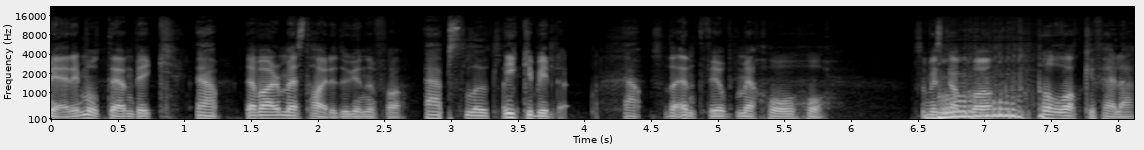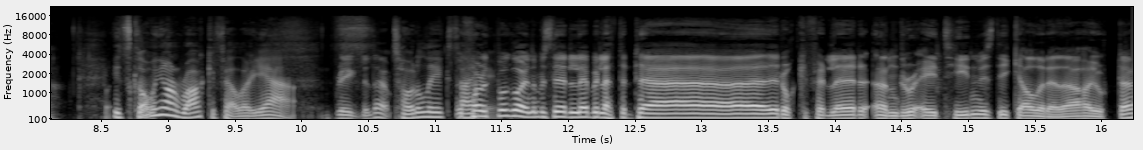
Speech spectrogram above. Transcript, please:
mer imot det enn pikk. Ja. Det var det mest harry du kunne få. Absolutely. Ikke bilde. Ja. Så da endte vi opp med HH. Så vi skal på, på Rockefeller. It's going on Rockefeller, yeah. Hyggelig, det. Totally Folk må gå inn og bestille billetter til Rockefeller Under 18 hvis de ikke allerede har gjort det.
